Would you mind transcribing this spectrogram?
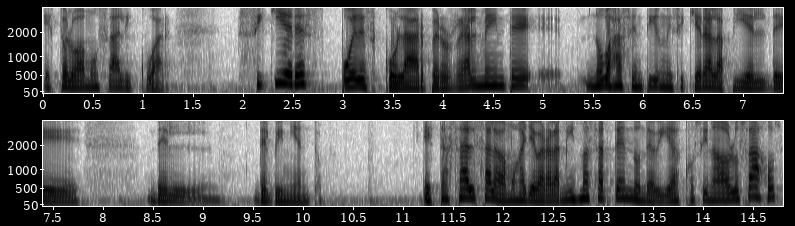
Esto lo vamos a licuar. Si quieres, puedes colar, pero realmente eh, no vas a sentir ni siquiera la piel de, del, del pimiento. Esta salsa la vamos a llevar a la misma sartén donde habías cocinado los ajos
